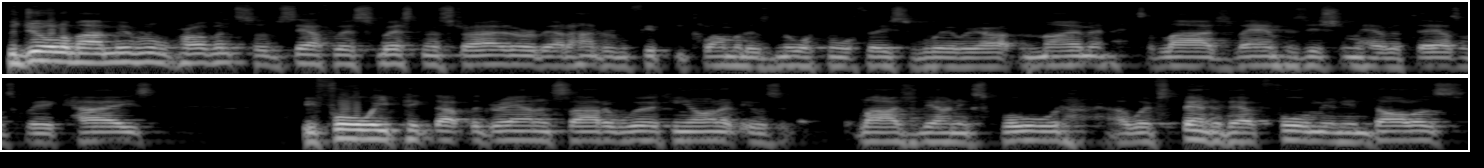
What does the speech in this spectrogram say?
the Julimar Mineral Province of southwest Western Australia, about 150 kilometres north-northeast of where we are at the moment. It's a large land position. We have 1,000 square km. Before we picked up the ground and started working on it it was largely unexplored. Uh, we've spent about 4 million dollars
